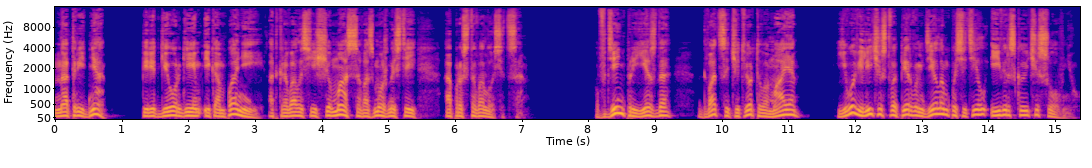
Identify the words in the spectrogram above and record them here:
на три дня, перед Георгием и компанией открывалась еще масса возможностей опростоволоситься. В день приезда, 24 мая, его Величество первым делом посетил Иверскую часовню,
